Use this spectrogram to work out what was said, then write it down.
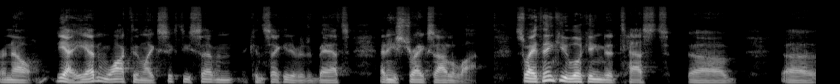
Or no, yeah, he hadn't walked in like 67 consecutive at bats, and he strikes out a lot. So I think you're looking to test uh, uh,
